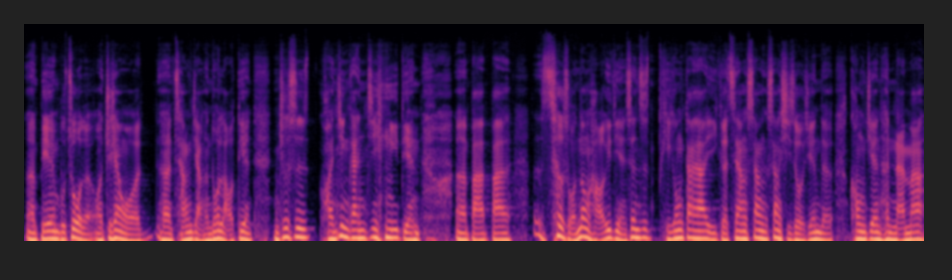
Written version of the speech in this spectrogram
呃，别人不做的哦，就像我呃常讲，很多老店，你就是环境干净一点，呃，把把厕所弄好一点，甚至提供大家一个这样上上洗手间的空间，很难吗？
